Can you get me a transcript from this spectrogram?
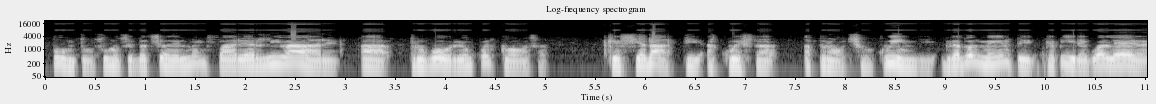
appunto, su un'osservazione del non fare, arrivare a proporre un qualcosa che si adatti a questo approccio. Quindi gradualmente capire qual è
